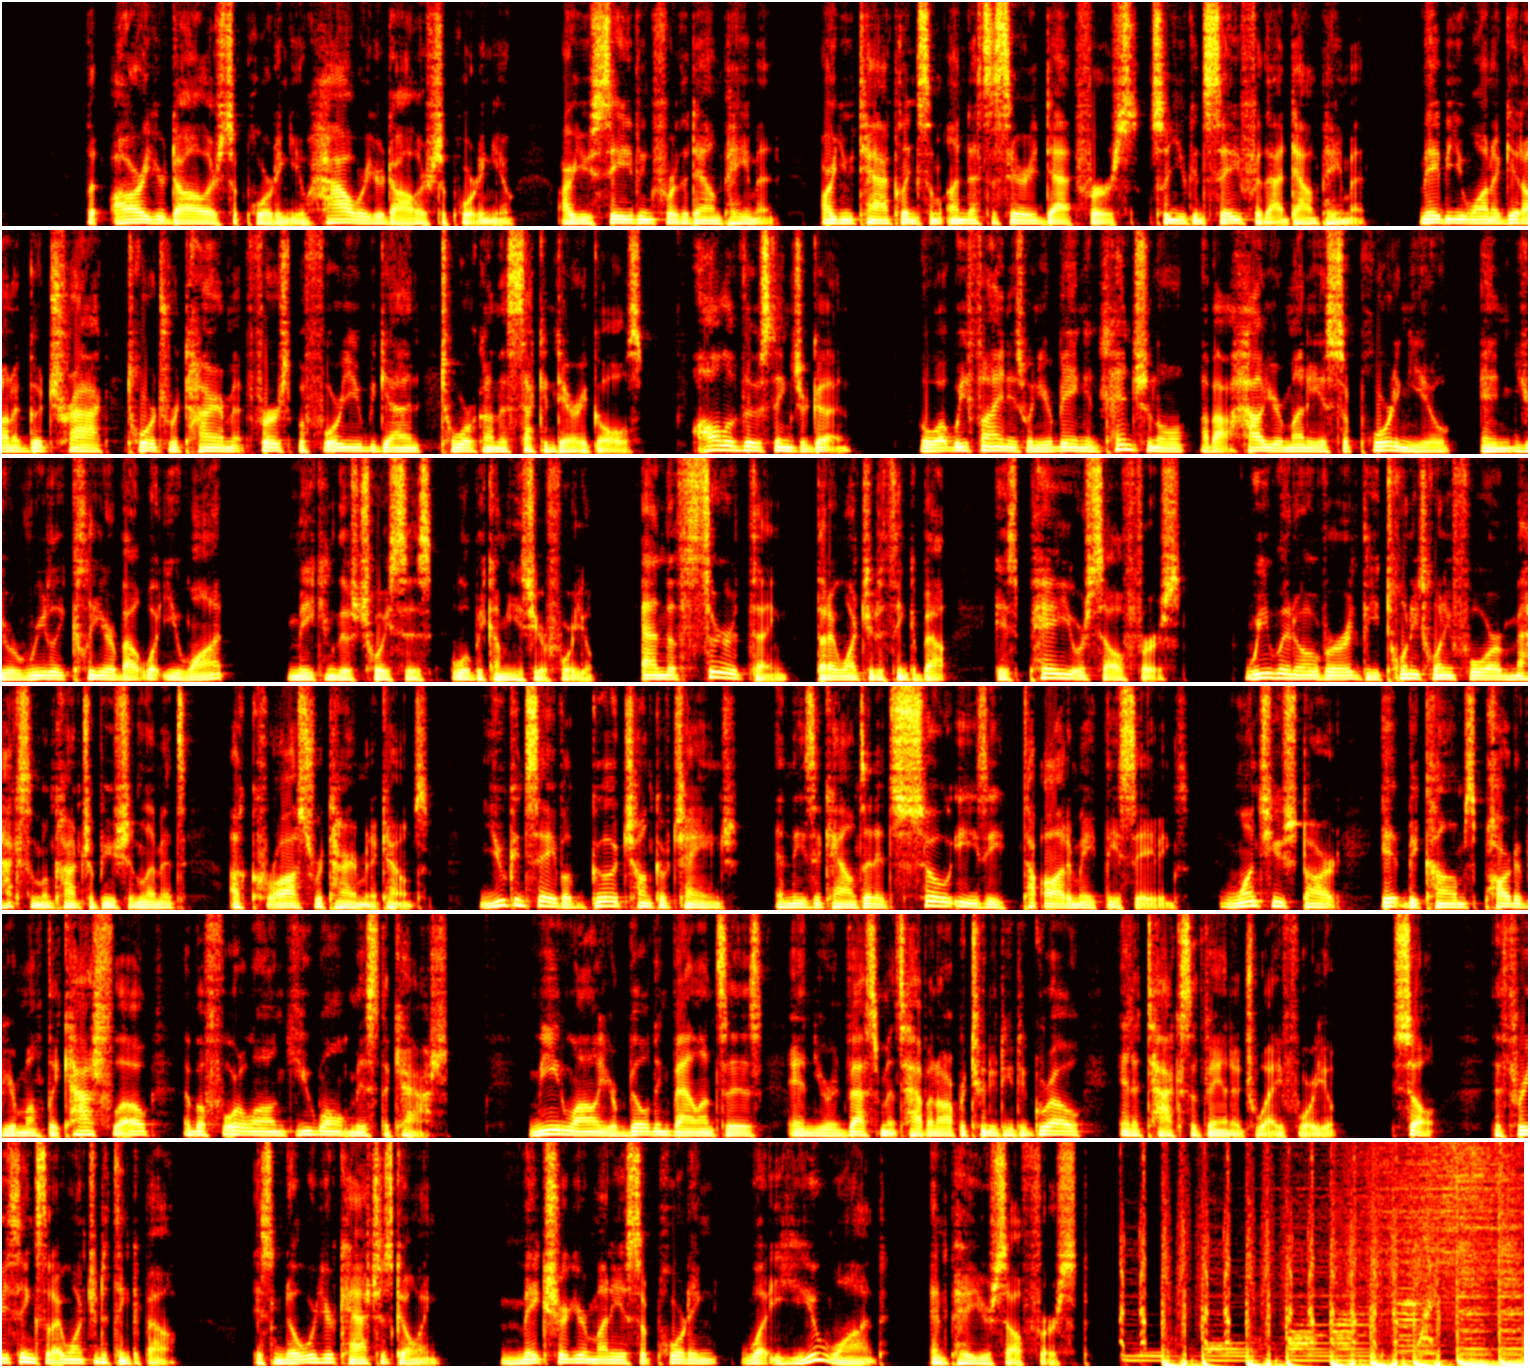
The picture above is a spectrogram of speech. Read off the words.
But are your dollars supporting you? How are your dollars supporting you? Are you saving for the down payment? Are you tackling some unnecessary debt first so you can save for that down payment? Maybe you want to get on a good track towards retirement first before you begin to work on the secondary goals. All of those things are good. But what we find is when you're being intentional about how your money is supporting you and you're really clear about what you want, making those choices will become easier for you. And the third thing that I want you to think about is pay yourself first. We went over the 2024 maximum contribution limits across retirement accounts. You can save a good chunk of change in these accounts, and it's so easy to automate these savings. Once you start, it becomes part of your monthly cash flow. And before long, you won't miss the cash. Meanwhile, your building balances and your investments have an opportunity to grow in a tax advantage way for you. So the three things that I want you to think about is know where your cash is going. Make sure your money is supporting what you want and pay yourself first.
